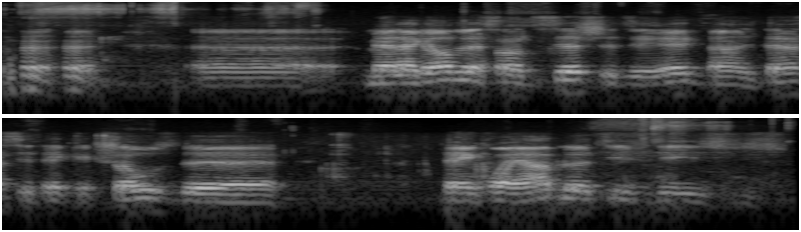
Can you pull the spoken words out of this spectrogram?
euh, mais à la guerre de la 117, je te dirais que dans le temps, c'était quelque chose d'incroyable. Je, je,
